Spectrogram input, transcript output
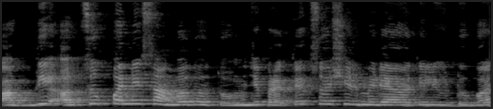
अगदी अचूकपणे सांगत होतो म्हणजे प्रत्येक सोशल मीडियावरील युट्यूबर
